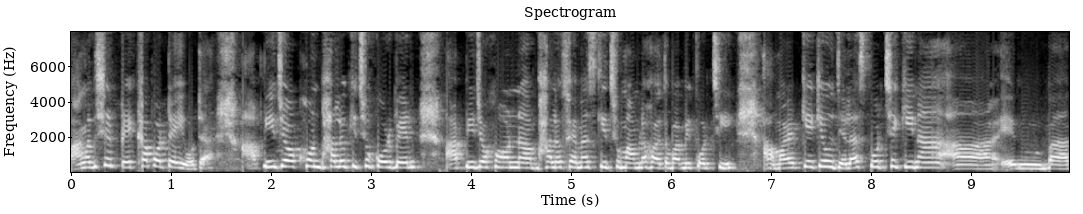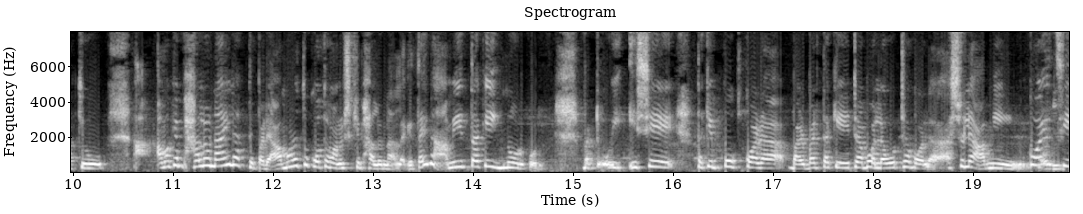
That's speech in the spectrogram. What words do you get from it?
বাংলাদেশের প্রেক্ষাপটটাই ওটা। আপনি যখন ভালো কিছু করবেন, আপনি যখন ভালো ফেমাস কিছু মামলা হয়তো আমি করছি, আমার কে কেউ জেলাস করছে কি না বা কেউ আমাকে ভালো নাই লাগতে পারে। আমারও তো কত মানুষকে ভালো না লাগে, তাই না? আমি তাকে ইগনোর করি। বাট ওই এসে তাকে পোক করা, বারবার তাকে এটা বলা, ওটা বলা, আসলে আমি হয়েছি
